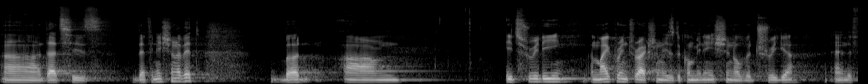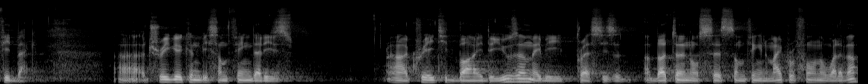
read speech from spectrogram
Uh, that's his definition of it. But um, it's really, a microinteraction is the combination of a trigger and a feedback. Uh, a trigger can be something that is uh, created by the user, maybe presses a, a, button or says something in a microphone or whatever.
